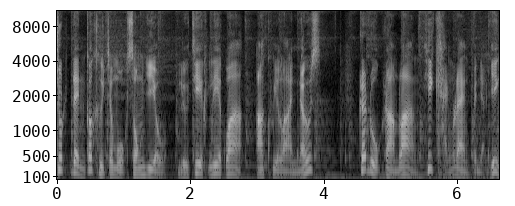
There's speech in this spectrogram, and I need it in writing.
จุดเด่นก็คือจมูกทรงเหยี่ยว หรือที่เรียกว่า aquiline nose กระดูกกรามล่างที่แข็งแรงเป็นอย่างยิ่ง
